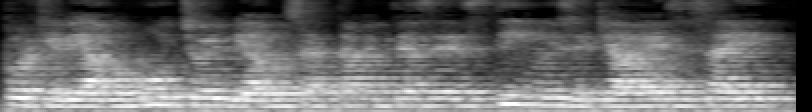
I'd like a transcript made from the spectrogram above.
porque viajo mucho y viajo exactamente a ese destino y sé que a veces hay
